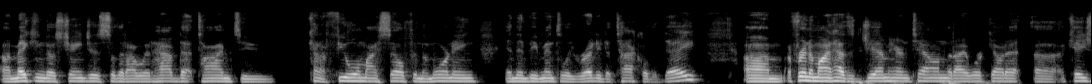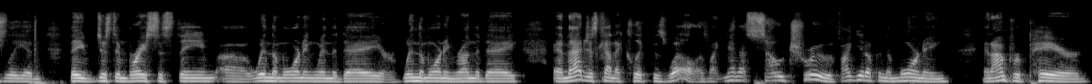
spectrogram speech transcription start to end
uh, making those changes so that I would have that time to kind of fuel myself in the morning and then be mentally ready to tackle the day. Um, a friend of mine has a gym here in town that I work out at uh, occasionally, and they just embrace this theme: uh, win the morning, win the day, or win the morning, run the day. And that just kind of clicked as well. I was like, man, that's so true. If I get up in the morning and I'm prepared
